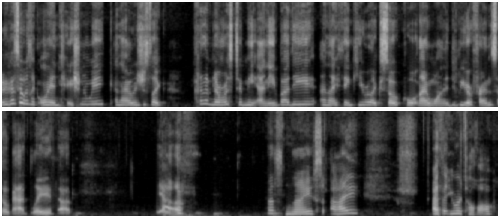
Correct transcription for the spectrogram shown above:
I guess it was like orientation week, and I was just like kind of nervous to meet anybody, and I think you were like so cool, and I wanted to be your friend so badly that yeah. That's nice. I I thought you were tall.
